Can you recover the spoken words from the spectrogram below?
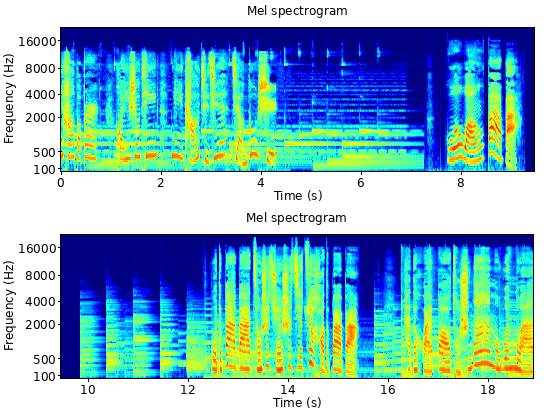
你好，宝贝儿，欢迎收听蜜桃姐姐讲故事。国王爸爸，我的爸爸曾是全世界最好的爸爸，他的怀抱总是那么温暖。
